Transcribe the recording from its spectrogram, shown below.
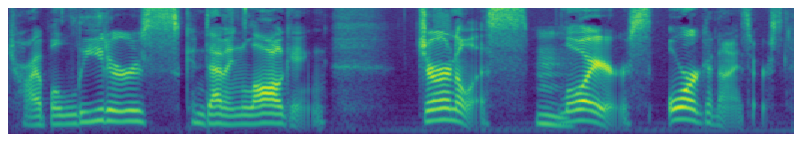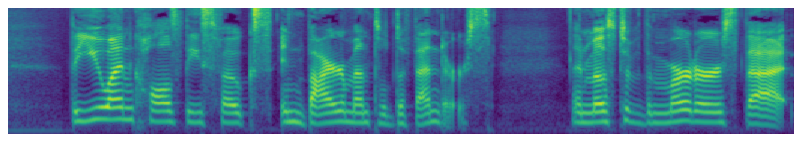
tribal leaders condemning logging, journalists, mm. lawyers, organizers. The UN calls these folks environmental defenders. And most of the murders that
